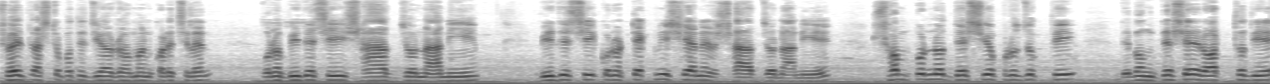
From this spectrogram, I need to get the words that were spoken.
শহীদ রাষ্ট্রপতি জিয়াউর রহমান করেছিলেন। কোনো বিদেশি সাহায্য না নিয়ে, বিদেশি কোনো টেকনিশিয়ানের সাহায্য না নিয়ে সম্পূর্ণ দেশীয় প্রযুক্তি এবং দেশের অর্থ দিয়ে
